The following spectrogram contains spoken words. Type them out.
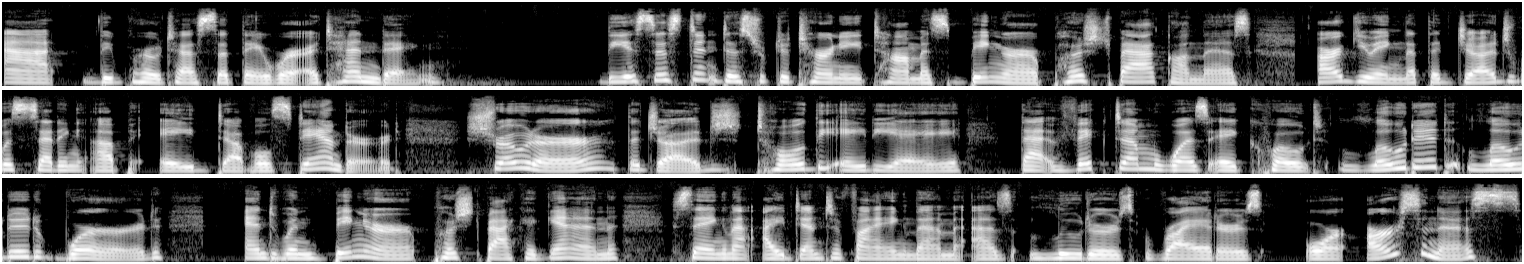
at the protests that they were attending. The assistant district attorney, Thomas Binger, pushed back on this, arguing that the judge was setting up a double standard. Schroeder, the judge, told the ADA that victim was a quote, loaded, loaded word. And when Binger pushed back again, saying that identifying them as looters, rioters, or arsonists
